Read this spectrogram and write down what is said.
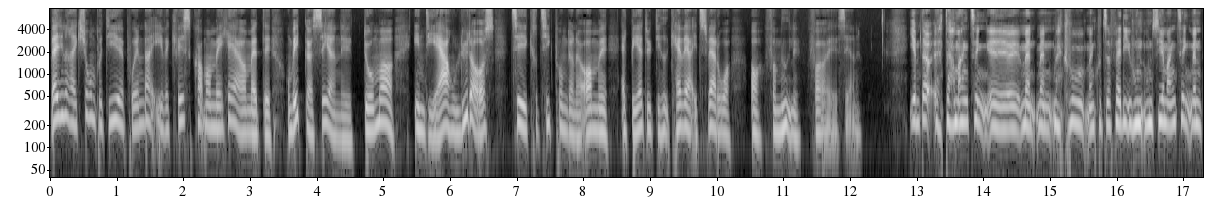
Hvad er din reaktion på de øh, pointer, Eva Kvist kommer med her om, at øh, hun vil ikke gøre seerne dummere, end de er. Hun lytter også til kritikpunkterne om, at bæredygtighed kan være et svært ord at formidle for seerne. Jamen, der, der er mange ting, øh, man, man, man, kunne, man kunne tage fat i. Hun, hun siger mange ting, men,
